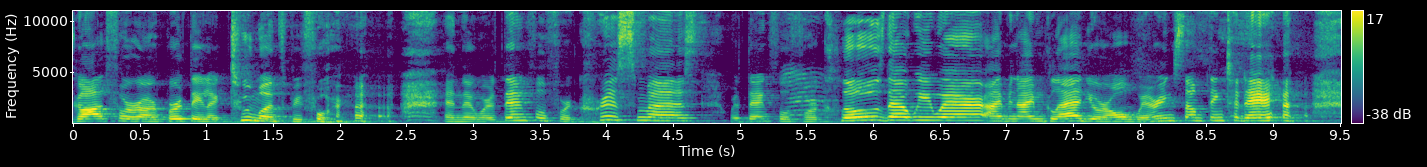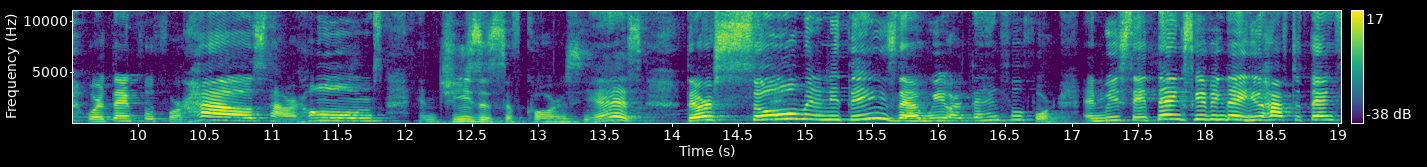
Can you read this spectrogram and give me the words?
God for our birthday like two months before. and then we're thankful for Christmas. We're thankful for clothes that we wear. I mean, I'm glad you're all wearing something today. we're thankful for house, our homes, and Jesus, of course. Yes, there are so many things that we are thankful for. And we say Thanksgiving Day, you have to thank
